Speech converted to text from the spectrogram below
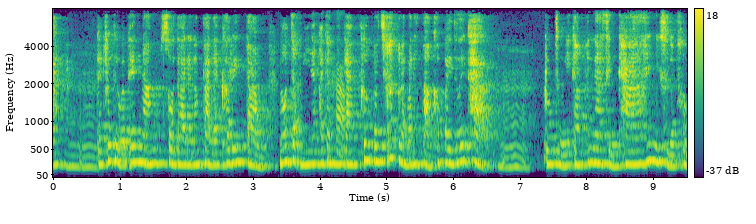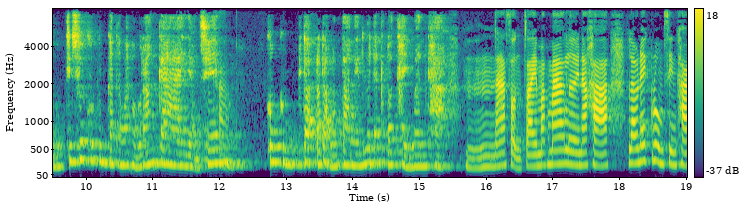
ะและเครื่องดื่มประเภทน้ำโซดาและน้ำตาลและแคลอรี่ต่ำนอกจากนี้นะคะจะมีการเพิ่มรสชาติผลไม้ต่างๆเข้าไปด้วยค่ะ รวมถึงมีการพัฒนาสินค้าให้มีส่วนผสมที่ช่วยควบคุมการทำงานของร่างกาย อย่างเช่นควบคุมระดับระดับน้ำตาลในเลือดและลดไขมันค่ะน่าสนใจมาก ๆ เลยนะคะ แล้วในกลุ่มสินค้า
